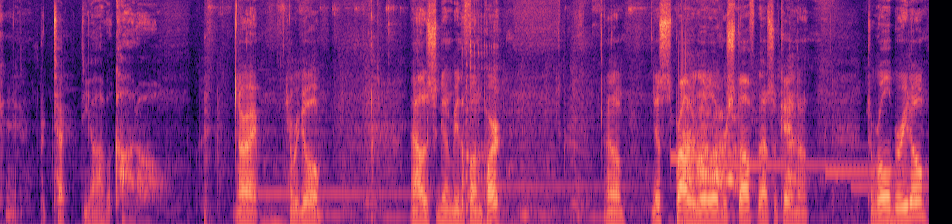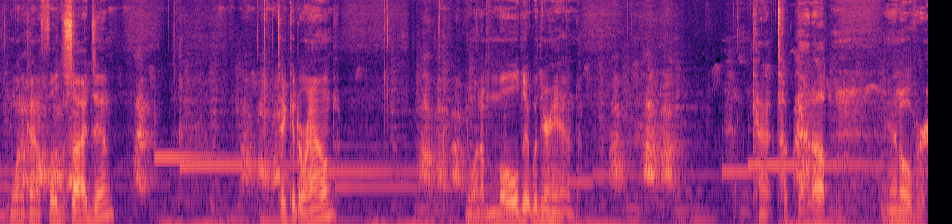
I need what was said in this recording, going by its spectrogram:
Okay, protect the avocado. All right, here we go. Now this is gonna be the fun part. Um, this is probably a little overstuffed, but that's okay. Now, to roll a burrito, you wanna kind of fold the sides in, take it around. You wanna mold it with your hand. Kind of tuck that up and over.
